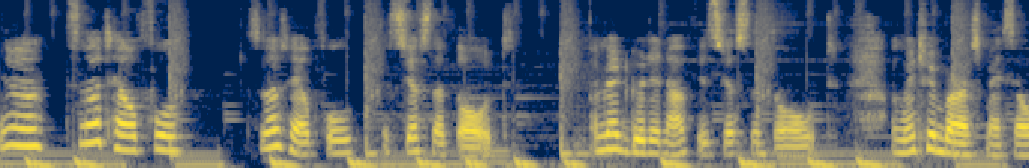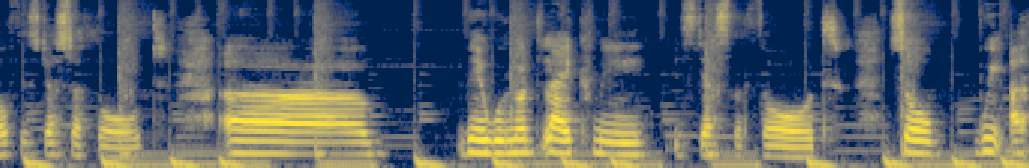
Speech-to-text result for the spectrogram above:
yeah, it's not helpful. It's not helpful. It's just a thought. I'm not good enough. It's just a thought. I'm going to embarrass myself. It's just a thought. Uh, they will not like me. It's just a thought. So we are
